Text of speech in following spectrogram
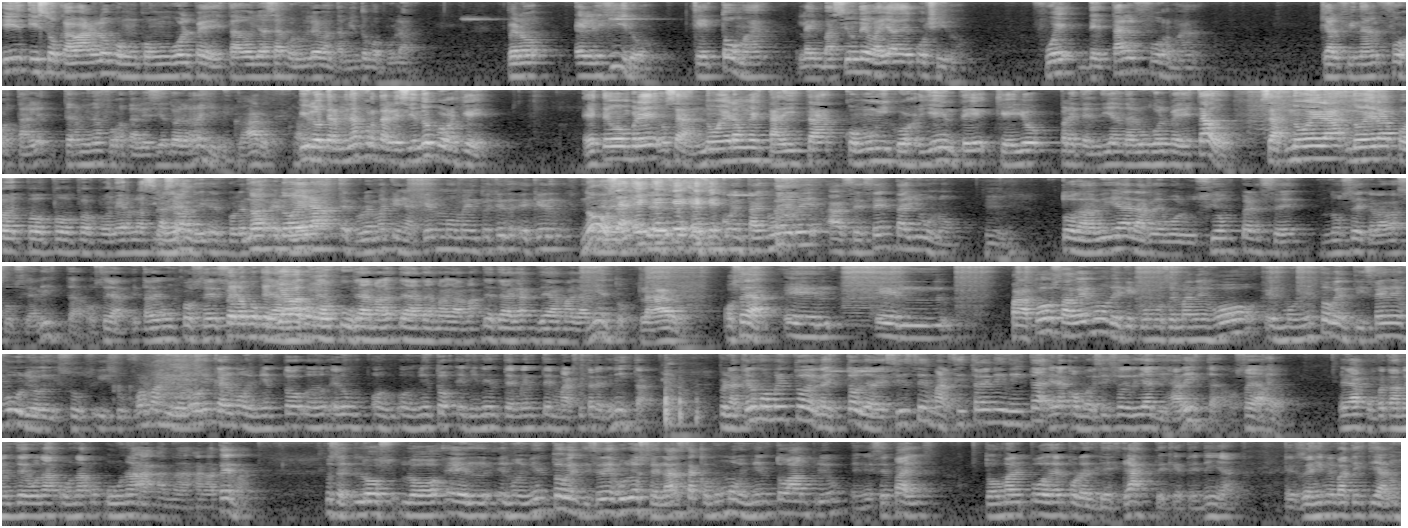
y, y socavarlo con, con un golpe de Estado, ya sea por un levantamiento popular. Pero el giro que toma la invasión de Bahía de Cochino fue de tal forma que al final fortale, termina fortaleciendo al régimen. Claro. claro. Y lo termina fortaleciendo porque este hombre, o sea, no era un estadista común y corriente que ellos pretendían dar un golpe de Estado. O sea, no era, no era por, por, por- por ponerlo así. o sea, Garibaldi, el problema, no, el, no problema, era... el problema es que en aquel momento es que, es que el- No, o sea, es- que- es que- 59 al 61 todavía la revolución per se no se declaraba socialista, o sea, estaba en un proceso Pero ama- Moscú. de, ama- de- de amalgama- amalgamiento. Claro. O sea, el, el- para todos sabemos de que como se manejó el movimiento 26 de julio y sus, y sus formas ideológicas, el movimiento era un, un movimiento eminentemente marxista-leninista. Pero en aquel momento de la historia decirse marxista-leninista era como decirse hoy día yihadista. O sea, era completamente una, una, una ana- anatema. Entonces, los, lo- el, el movimiento 26 de julio se lanza como un movimiento amplio en ese país, toma el poder por el desgaste que tenía el régimen batistiano,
